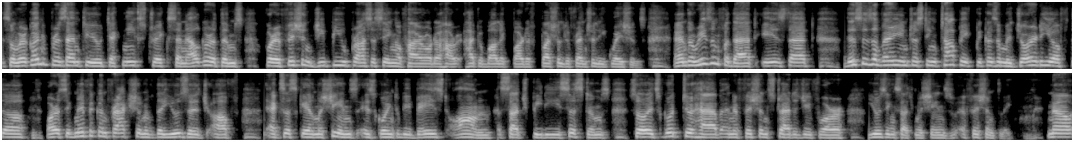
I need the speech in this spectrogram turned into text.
So we're going to present to you techniques, tricks, and algorithms for efficient GPU processing of higher order hyperbolic partial differential equations. And the reason for that is that this is a very interesting interesting topic because a majority of the, or a significant fraction of the usage of exascale machines is going to be based on such PDE systems. So it's good to have an efficient strategy for using such machines efficiently. Now,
